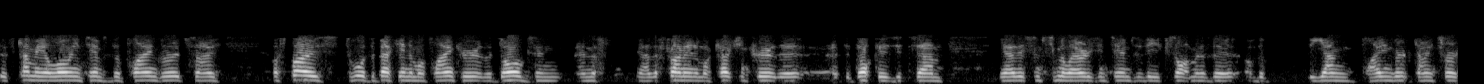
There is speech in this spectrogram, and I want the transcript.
that's coming along in terms of the playing group. So I suppose towards the back end of my playing career at the Dogs and and the you know, the front end of my coaching career at the at the Dockers, it's um you know there's some similarities in terms of the excitement of the of the, the young playing group coming through.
